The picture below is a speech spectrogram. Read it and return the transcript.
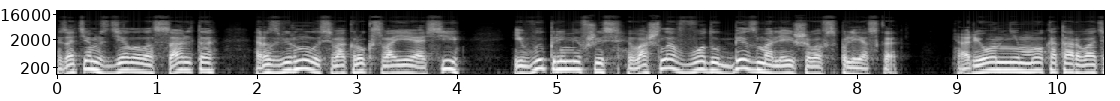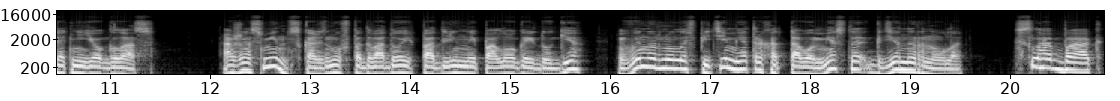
затем сделала сальто, развернулась вокруг своей оси и, выпрямившись, вошла в воду без малейшего всплеска. Орион не мог оторвать от нее глаз а Жасмин, скользнув под водой по длинной пологой дуге, вынырнула в пяти метрах от того места, где нырнула. "Слабак!"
